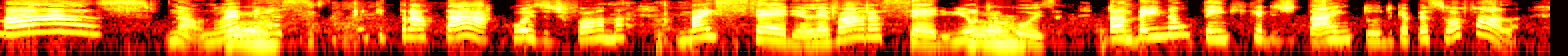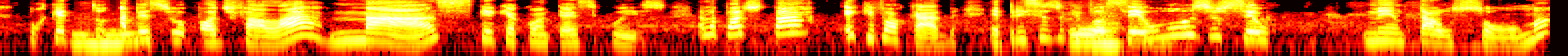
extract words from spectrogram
mas mas não, não é, é, bem assim. Você tem que tratar a coisa de forma mais séria, levar a sério. E outra é. coisa, também não tem que acreditar em tudo que a pessoa fala. Porque uhum. a pessoa pode falar, mas o que, que acontece com isso? Ela pode estar equivocada. É preciso que é. você use o seu mental soma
